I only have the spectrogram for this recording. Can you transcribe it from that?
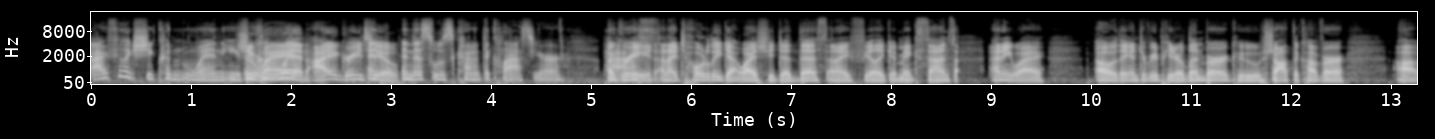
I feel like she couldn't win either she way. couldn't win. I agree And, too. and this was kind of the classier. Path. Agreed. And I totally get why she did this. And I feel like it makes sense. Anyway, oh, they interviewed Peter Lindbergh, who shot the cover. Uh,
